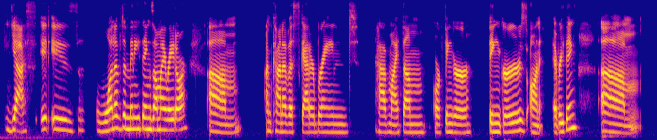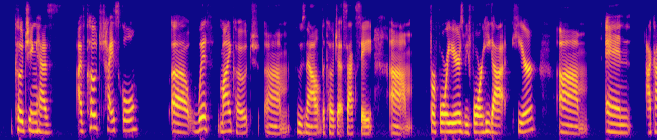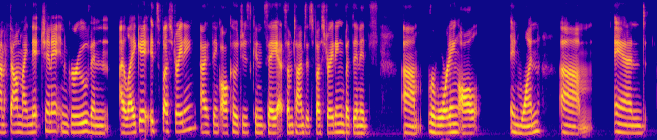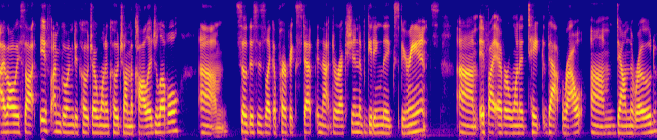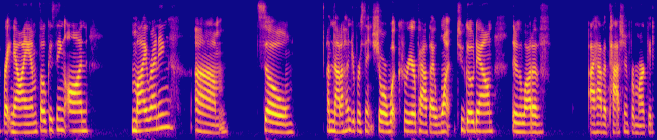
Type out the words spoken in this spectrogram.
Yes, it is one of the many things on my radar. Um, I'm kind of a scatterbrained, have my thumb or finger fingers on everything. Um, coaching has I've coached high school uh, with my coach, um, who's now the coach at Sac State, um, for four years before he got here. Um, and I kind of found my niche in it and groove, and I like it. It's frustrating. I think all coaches can say at sometimes it's frustrating, but then it's um, rewarding all in one. Um, and I've always thought if I'm going to coach, I want to coach on the college level. Um, so this is like a perfect step in that direction of getting the experience. Um, if I ever want to take that route um, down the road, right now I am focusing on my running. Um, so I'm not 100% sure what career path I want to go down. There's a lot of, I have a passion for marketing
